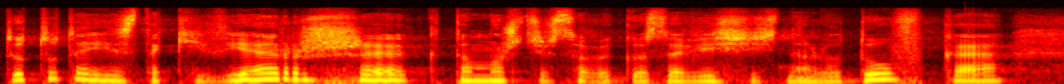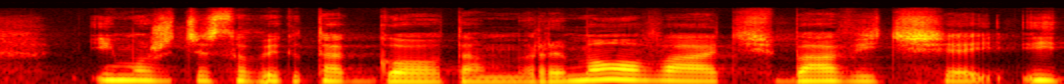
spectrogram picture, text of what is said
to tutaj jest taki wierszyk, to możecie sobie go zawiesić na lodówkę i możecie sobie tak go tam rymować, bawić się. I,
